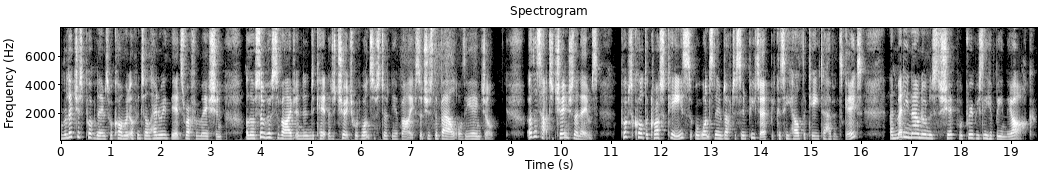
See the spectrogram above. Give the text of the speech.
Religious pub names were common up until Henry VIII's Reformation, although some have survived and indicate that a church would once have stood nearby, such as the Bell or the Angel. Others had to change their names, Pubs called the Cross Keys were once named after St. Peter because he held the key to Heaven's Gate, and many now known as the Ship would previously have been the Ark.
